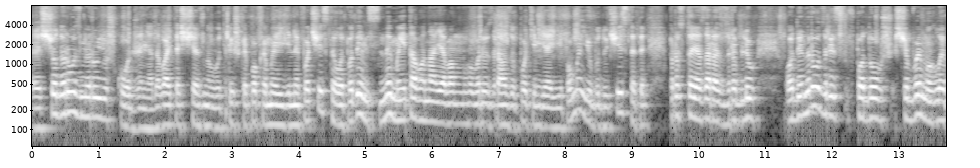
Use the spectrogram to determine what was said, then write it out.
Е, Щодо розміру і ушкодження, давайте ще знову трішки, поки ми її не почистили. Подивимось, не мита вона, я вам говорю зразу. Потім я її помию, буду чистити. Просто я зараз зроблю один розріз вподовж, щоб ви могли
